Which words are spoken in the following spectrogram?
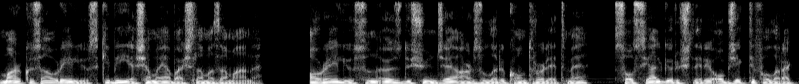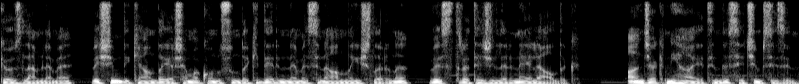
Marcus Aurelius gibi yaşamaya başlama zamanı. Aurelius'un öz düşünce, arzuları kontrol etme, sosyal görüşleri objektif olarak gözlemleme ve şimdiki anda yaşama konusundaki derinlemesine anlayışlarını ve stratejilerini ele aldık. Ancak nihayetinde seçim sizin.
